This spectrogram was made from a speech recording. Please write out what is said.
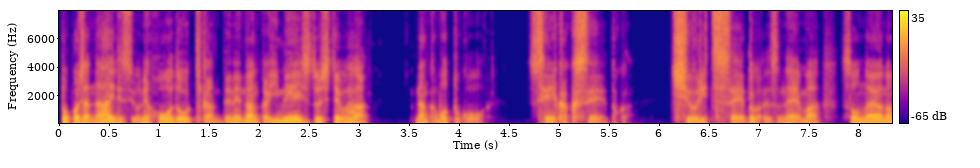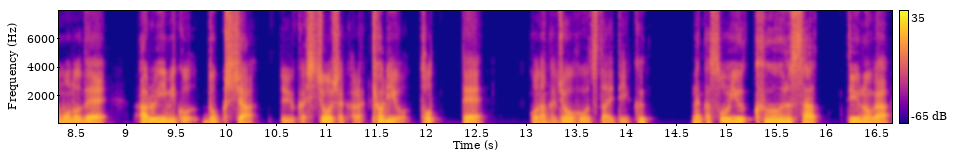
とこじゃないですよね、報道機関ってね。なんかイメージとしては、なんかもっとこう、正確性とか、中立性とかですね。まあ、そんなようなもので、ある意味こう、読者というか視聴者から距離を取って、こうなんか情報を伝えていく。なんかそういうクールさっていうのが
